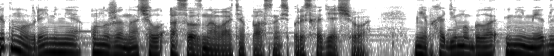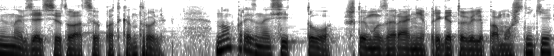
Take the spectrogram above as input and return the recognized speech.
этому времени он уже начал осознавать опасность происходящего. Необходимо было немедленно взять ситуацию под контроль. Но произносить то, что ему заранее приготовили помощники,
